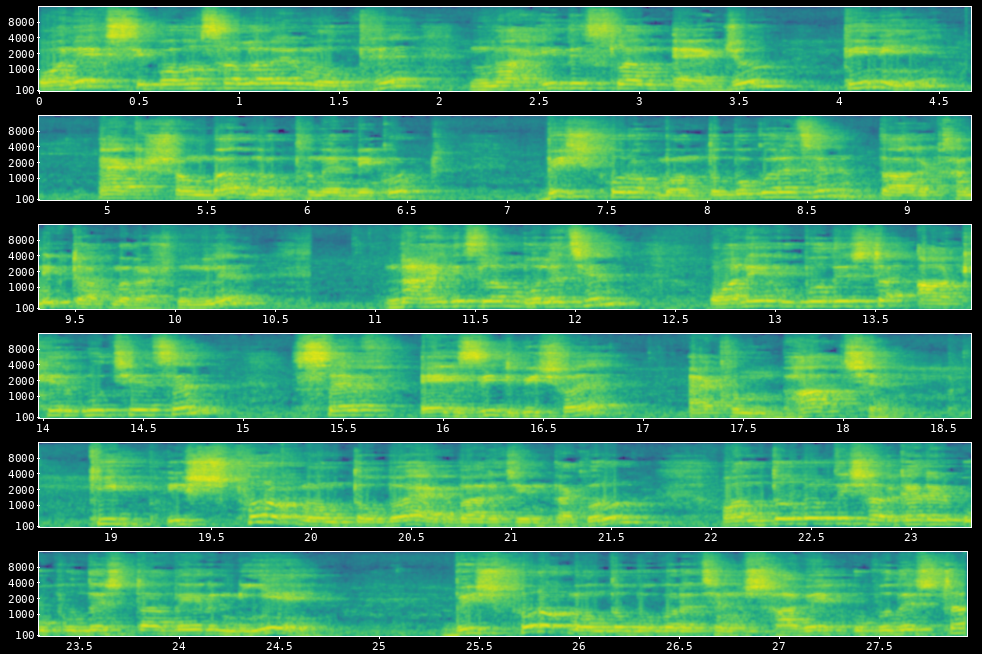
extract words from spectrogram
অনেক সিপাহসালারের মধ্যে নাহিদ ইসলাম একজন, তিনি এক সংবাদ মাধ্যমের নিকট বিস্ফোরক মন্তব্য করেছেন। তার খানিকটা আপনারা শুনলেন। নাহিদ ইসলাম বলেছেন অনেক উপদেষ্টা আখের গুছিয়েছেন, সেফ এক্সিট বিষয়ে এখন ভাবছেন। কি বিস্ফোরক মন্তব্য, একবার চিন্তা করুন। অন্তর্বর্তী সরকারের উপদেষ্টাদের নিয়ে বিস্ফোরক মন্তব্য করেছেন সাবেক উপদেষ্টা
